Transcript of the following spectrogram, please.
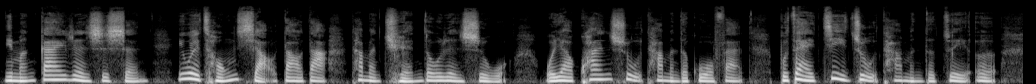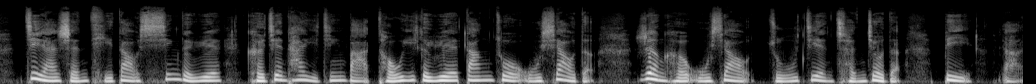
你们该认识神，因为从小到大，他们全都认识我。”我要宽恕他们的过犯，不再记住他们的罪恶。既然神提到新的约，可见他已经把头一个约当作无效的。任何无效逐渐成就的，必啊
